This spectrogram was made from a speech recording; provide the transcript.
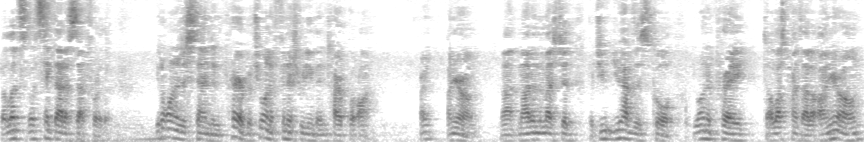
But let's let's take that a step further. You don't want to just stand in prayer, but you want to finish reading the entire Quran, right? On your own. Not not in the masjid, but you, you have this goal. You want to pray to Allah subhanahu wa ta'ala on your own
